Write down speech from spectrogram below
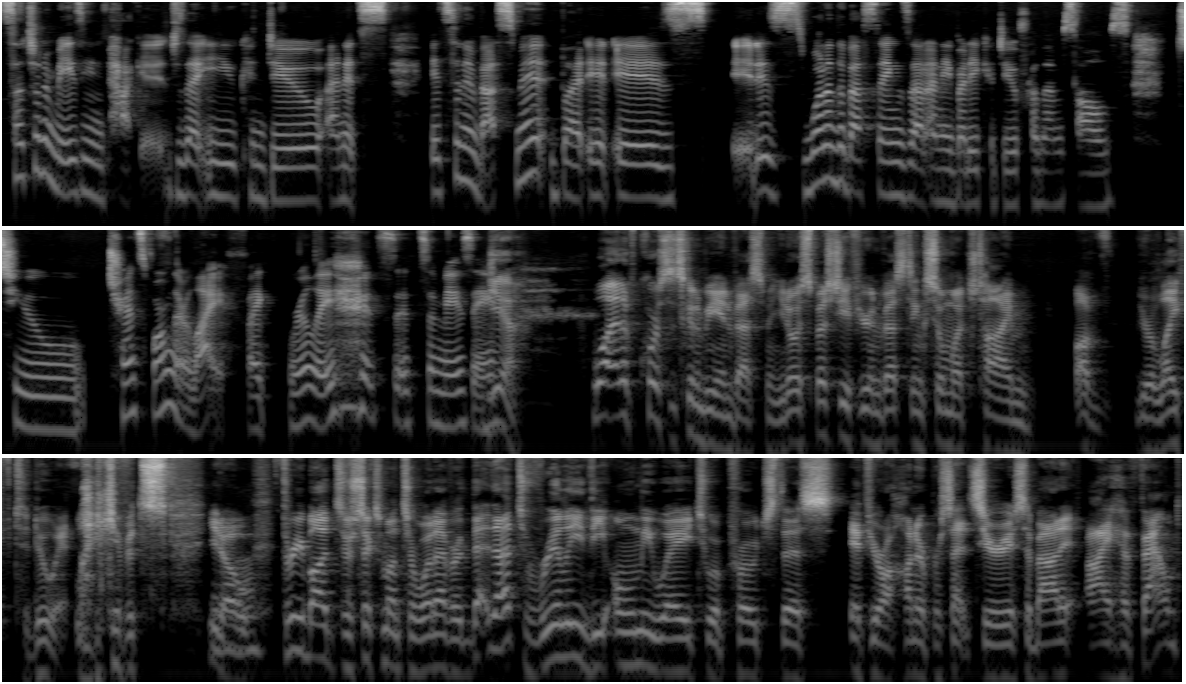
such an amazing package that you can do and it's it's an investment but it is it is one of the best things that anybody could do for themselves to transform their life. Like really, it's it's amazing. Yeah. Well, and of course it's going to be an investment, you know, especially if you're investing so much time of your life to do it. Like if it's, you know, mm-hmm. three months or six months or whatever, th- that's really the only way to approach this if you're 100% serious about it, I have found.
